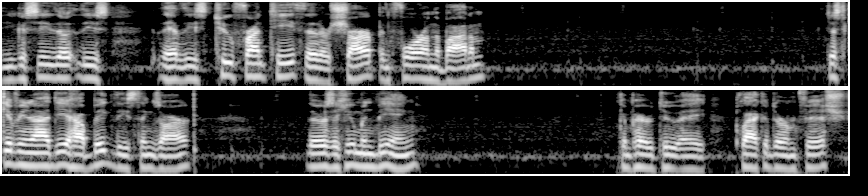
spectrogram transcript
And you can see the, these They have these two front teeth that are sharp and four on the bottom. Just to give you an idea how big these things are, there's a human being compared to a placoderm fish.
